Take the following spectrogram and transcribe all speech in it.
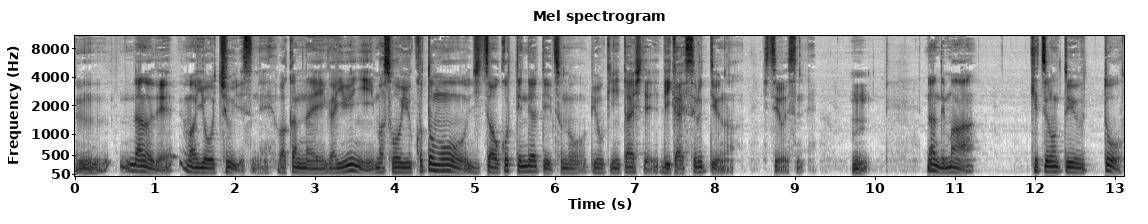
うん、なので、まあ要注意ですね。わかんないがゆえに、まあそういうことも実は起こってんだよって、その病気に対して理解するっていうのは必要ですね。うん。なんでまあ、結論というと、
